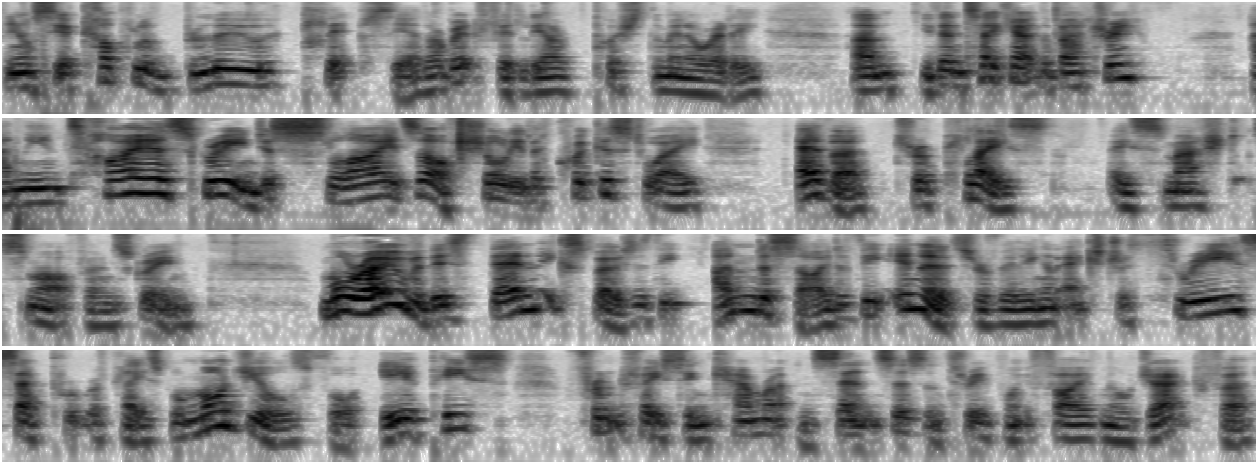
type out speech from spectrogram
and you'll see a couple of blue clips here. They're a bit fiddly, I've pushed them in already. Um, you then take out the battery, and the entire screen just slides off. Surely the quickest way ever to replace a smashed smartphone screen. Moreover, this then exposes the underside of the innards, revealing an extra three separate replaceable modules for earpiece, front-facing camera and sensors, and 3.5mm jack for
